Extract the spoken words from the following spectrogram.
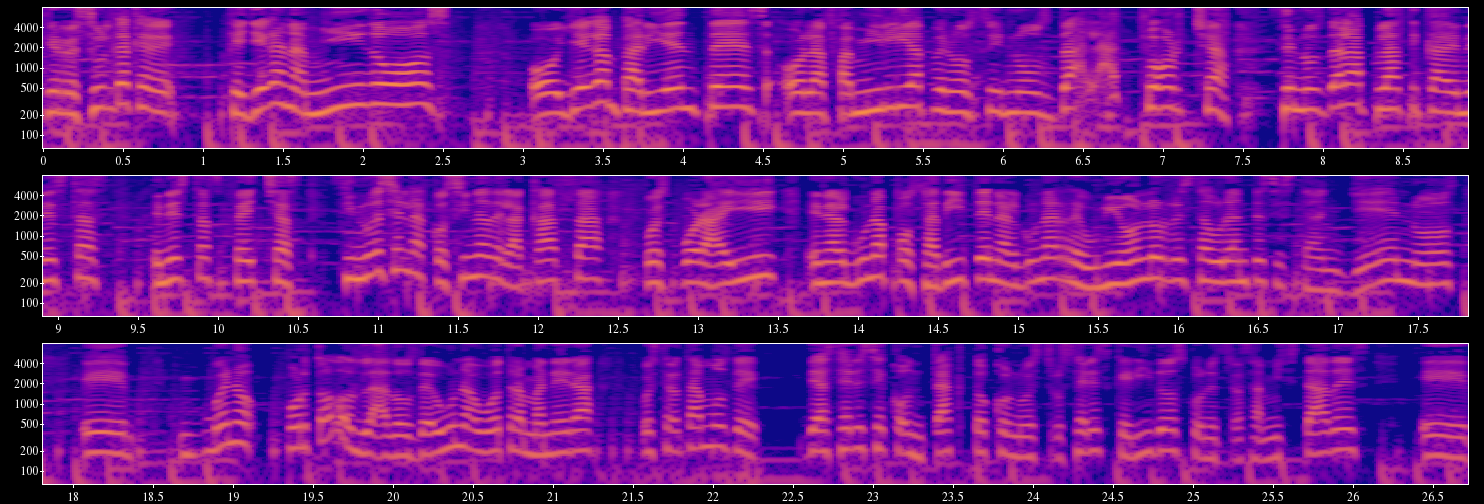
que resulta que, que llegan amigos o llegan parientes o la familia, pero se nos da la chorcha, se nos da la plática en estas en estas fechas. Si no es en la cocina de la casa, pues por ahí, en alguna posadita, en alguna reunión, los restaurantes están llenos. Eh, bueno, por todos lados, de una u otra manera, pues tratamos de, de hacer ese contacto con nuestros seres queridos, con nuestras amistades eh,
